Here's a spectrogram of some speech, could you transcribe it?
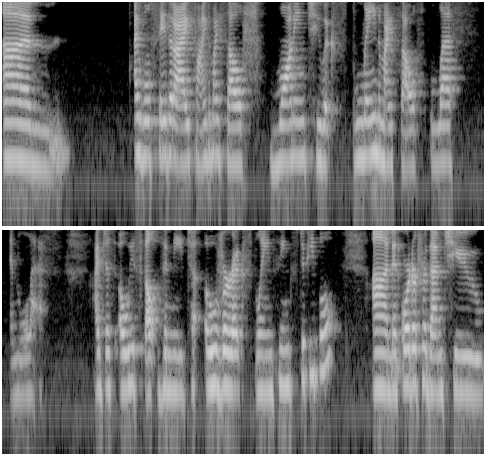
um I will say that I find myself wanting to explain myself less and less. I've just always felt the need to over explain things to people um, in order for them to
